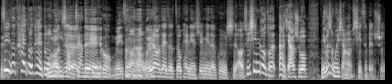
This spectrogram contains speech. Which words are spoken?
所以这太多太多无名小站的并购，没错啊，围绕在这周开莲身边的故事啊，所以先告诉大家说，你为什么会想要写这本书？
